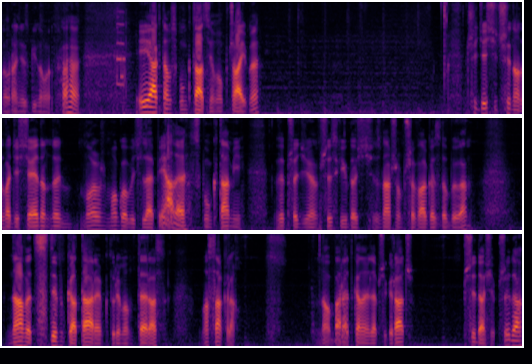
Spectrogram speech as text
Dobra, nie zginąłem. Hehe. I jak tam z punktacją? Obczajmy. 33 na 21. No, mo mogło być lepiej, ale z punktami wyprzedziłem wszystkich. Dość znaczną przewagę zdobyłem. Nawet z tym Katarem, który mam teraz. Masakra. No, Baretka najlepszy gracz. Przyda się, przyda.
